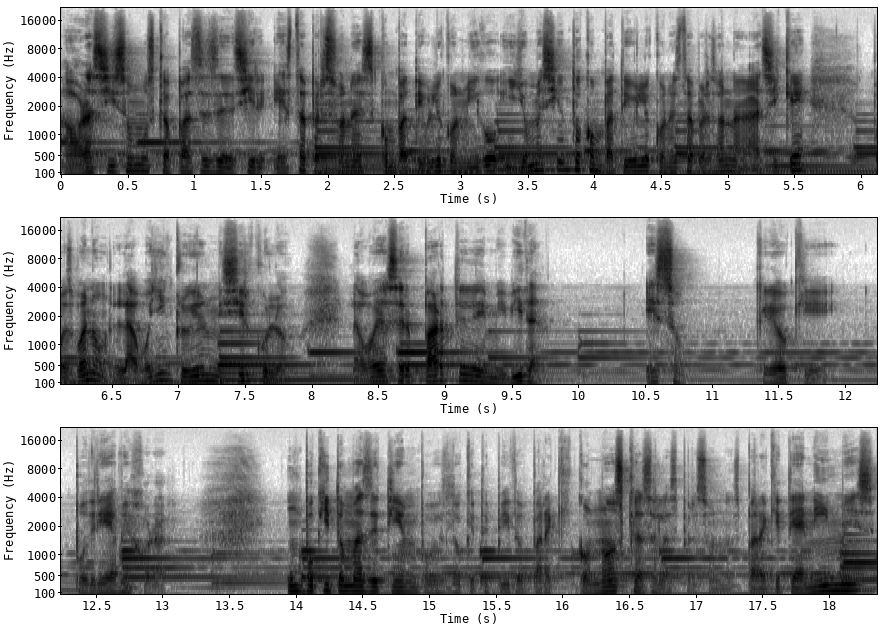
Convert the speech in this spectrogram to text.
ahora sí somos capaces de decir, esta persona es compatible conmigo y yo me siento compatible con esta persona. Así que, pues bueno, la voy a incluir en mi círculo, la voy a hacer parte de mi vida. Eso creo que podría mejorar. Un poquito más de tiempo es lo que te pido para que conozcas a las personas, para que te animes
